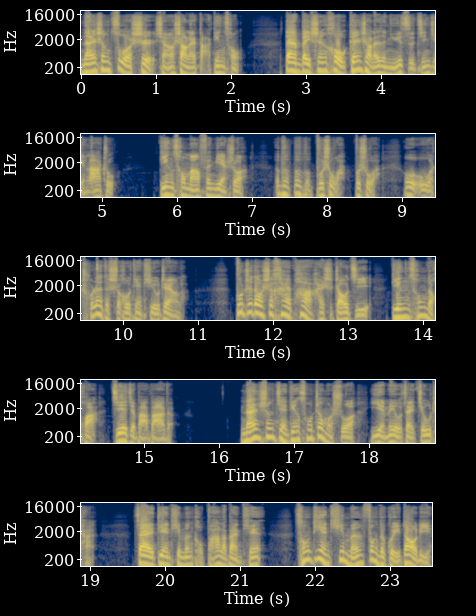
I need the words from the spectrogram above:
男生做事想要上来打丁聪，但被身后跟上来的女子紧紧拉住。丁聪忙分辨说：“呃，不不不，不是我，不是我，我我出来的时候电梯又这样了，不知道是害怕还是着急。”丁聪的话结结巴巴的。男生见丁聪这么说，也没有再纠缠，在电梯门口扒了半天，从电梯门缝的轨道里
